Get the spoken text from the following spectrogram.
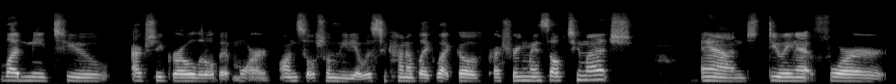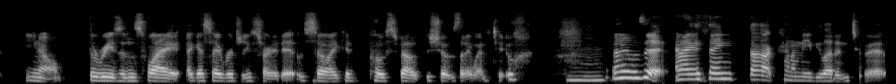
led me to actually grow a little bit more on social media was to kind of like let go of pressuring myself too much and doing it for you know the reasons why i guess i originally started it was so i could post about the shows that i went to. Mm-hmm. and that was it. And i think that kind of maybe led into it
